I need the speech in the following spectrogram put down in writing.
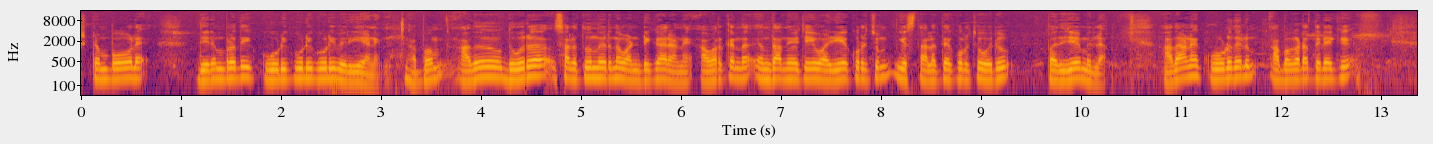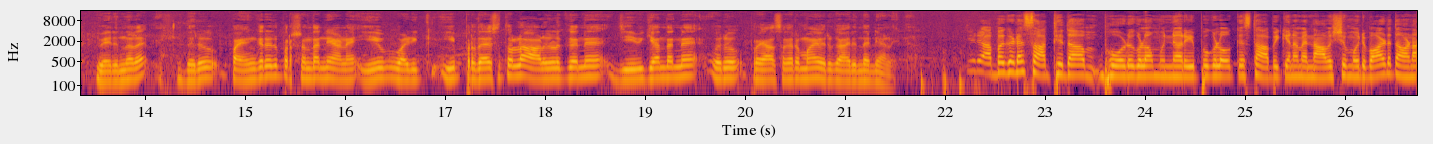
ഇഷ്ടംപോലെ ദിനംപ്രതി കൂടി കൂടി കൂടി വരികയാണ്. അപ്പം അത് ദൂര സ്ഥലത്തു നിന്ന് വരുന്ന വണ്ടിക്കാരാണ്. അവർക്ക് എന്താ എന്താണെന്ന് വെച്ചാൽ ഈ വഴിയെക്കുറിച്ചും ഈ സ്ഥലത്തെക്കുറിച്ചും ഒരു പരിചയമില്ല. അതാണ് കൂടുതലും അപകടത്തിലേക്ക് വരുന്നത്. ഇതൊരു ഭയങ്കര ഒരു പ്രശ്നം തന്നെയാണ്. ഈ വഴിക്ക് ഈ പ്രദേശത്തുള്ള ആളുകൾക്ക് തന്നെ ജീവിക്കാൻ തന്നെ ഒരു പ്രയാസകരമായ ഒരു കാര്യം തന്നെയാണ്. ഈ ഒരു അപകട സാധ്യത ബോർഡുകളോ മുന്നറിയിപ്പുകളോ ഒക്കെ സ്ഥാപിക്കണമെന്ന ആവശ്യം ഒരുപാട് തവണ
